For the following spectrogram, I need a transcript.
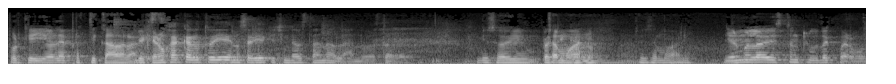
Porque yo le he practicado a la Le dijeron jaca el otro día y no sabía qué chingados estaban hablando hasta Yo soy samoano. Soy samoano. Yo no me lo he visto en Club de Cuervos.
